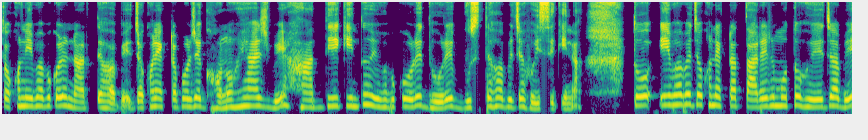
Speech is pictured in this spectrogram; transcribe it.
তখন এভাবে করে নাড়তে হবে। যখন একটা পর্যায়ে ঘন হয়ে আসবে, হাত দিয়ে কিন্তু এভাবে করে ধরে বুঝতে হবে যে হয়েছে কিনা। তো এইভাবে যখন একটা তারের মতো হয়ে যাবে,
